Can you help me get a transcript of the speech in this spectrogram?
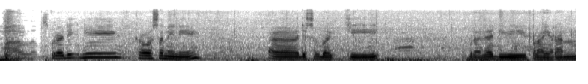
malam. Spradi ini kawasan ini eh, Desa Baki berada di perairan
